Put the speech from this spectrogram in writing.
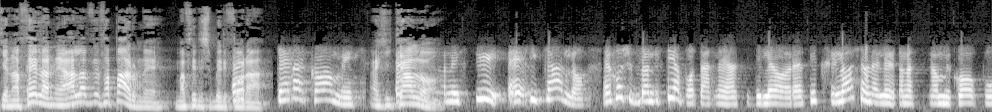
Και να θέλανε άλλα, δεν θα πάρουνε με αυτή τη συμπεριφορά. Και ένα ακόμη. Έχει κι άλλο. Συντονιστεί, έχει κι άλλο. Έχω συντονιστεί από τα νέα στην τηλεόραση. Ξυλώσανε λέει τον αστυνομικό που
